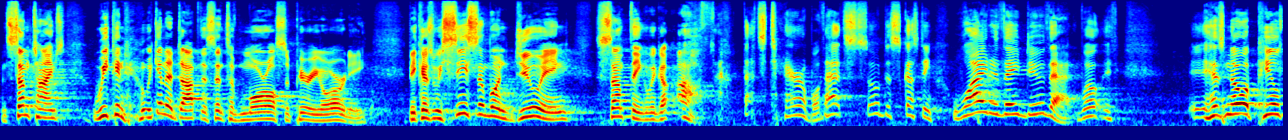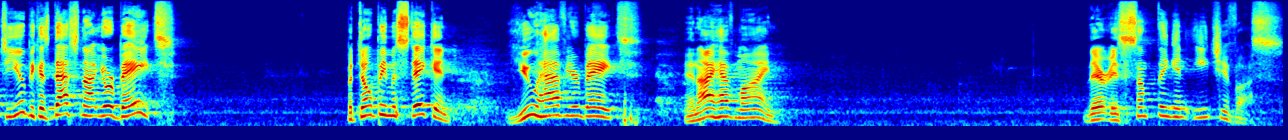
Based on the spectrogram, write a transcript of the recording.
And sometimes we can, we can adopt a sense of moral superiority because we see someone doing something, we go, oh, that's terrible. That's so disgusting. Why do they do that? Well, if, it has no appeal to you because that's not your bait. But don't be mistaken. You have your bait, and I have mine. There is something in each of us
